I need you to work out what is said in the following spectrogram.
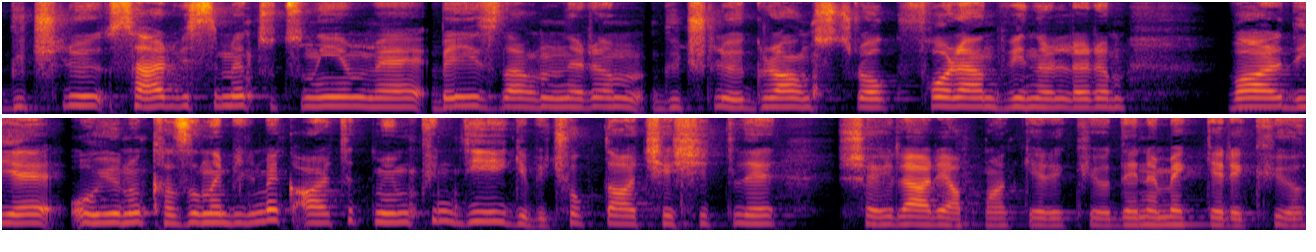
güçlü servisime tutunayım ve baseline'larım, güçlü ground stroke, forehand winner'larım var diye oyunu kazanabilmek artık mümkün değil gibi. Çok daha çeşitli şeyler yapmak gerekiyor, denemek gerekiyor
